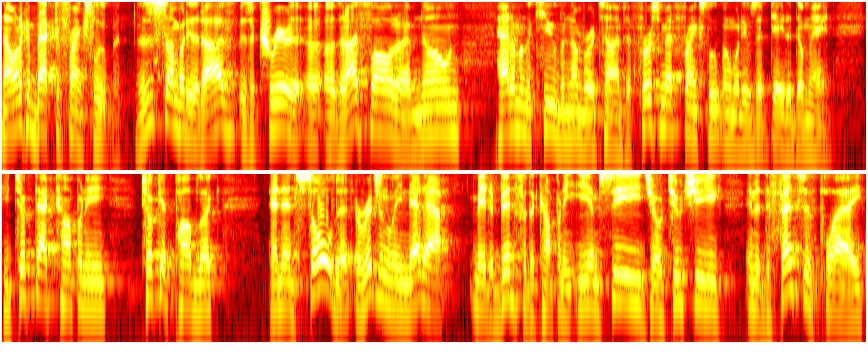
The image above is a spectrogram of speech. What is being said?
Now I want to come back to Frank Slootman. This is somebody that I've, is a career uh, uh, that I've followed and I've known, had him on the cube a number of times. I first met Frank Slootman when he was at Data Domain. He took that company, took it public, and then sold it. Originally, NetApp made a bid for the company. EMC, Joe Tucci, in a defensive play,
